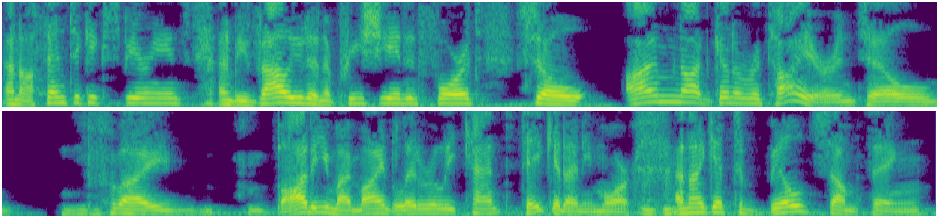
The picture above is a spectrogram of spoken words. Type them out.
and authentic experience and be valued and appreciated for it. So I'm not going to retire until my body, my mind literally can't take it anymore. Mm-hmm. And I get to build something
